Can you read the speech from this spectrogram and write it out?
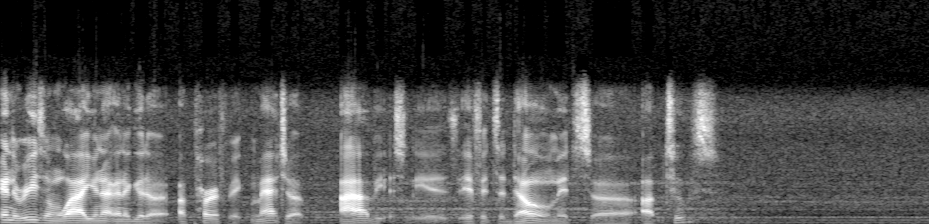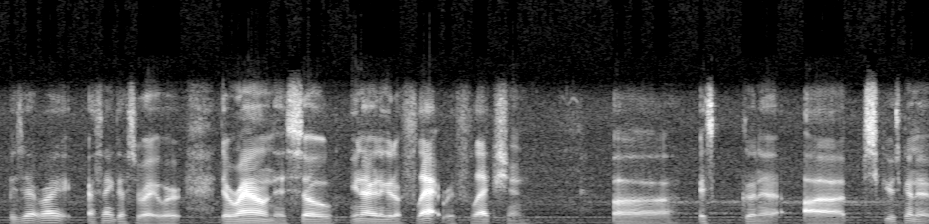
and the reason why you're not gonna get a, a perfect matchup, obviously, is if it's a dome, it's uh, obtuse. Is that right? I think that's the right word. The roundness. So you're not gonna get a flat reflection. Uh, it's gonna uh, it's gonna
